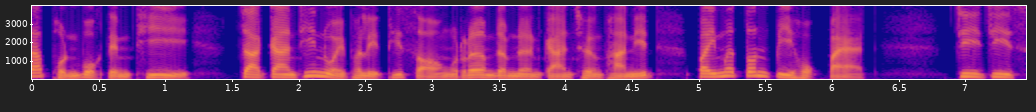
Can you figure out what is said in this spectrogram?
รับผลบวกเต็มที่ จากการที่หน่วยผลิตที่ 2 เริ่มดำเนินการเชิงพาณิชย์ ไปเมื่อต้นปี 68 GGC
